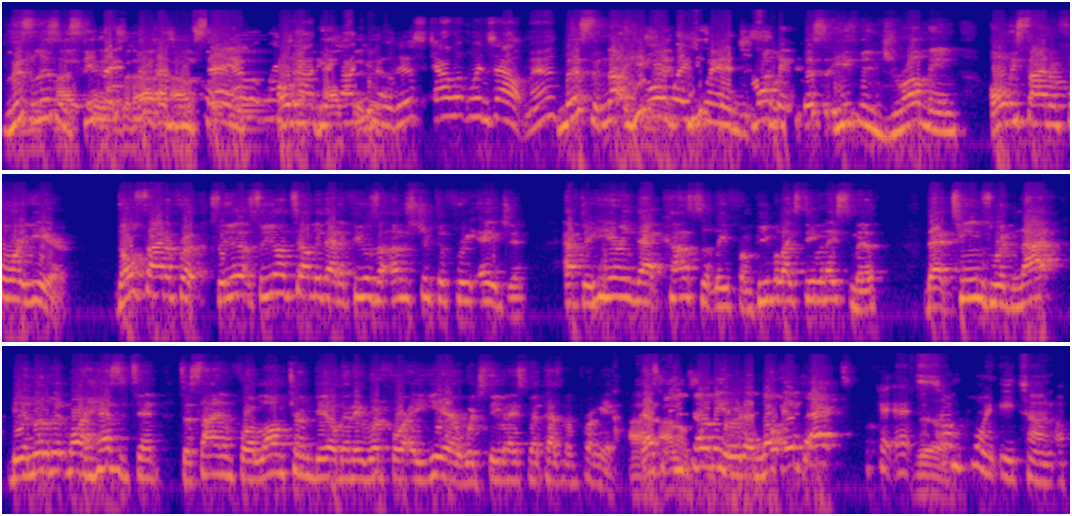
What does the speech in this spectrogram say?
Listen, listen. Steve A. Smith has been saying, talent wins out. You know this. Talent wins out, man. Listen, no, he's always been, wins. drumming. Listen, he's been drumming. Only sign him for a year. Don't sign him for. So you so you're gonna tell me that if he was an unrestricted free agent, after hearing that constantly from people like Stephen A. Smith, that teams would not be a little bit more hesitant to sign him for a long-term deal than they would for a year, which Stephen A. Smith has been permeating. That's I, what you're telling me. That no impact. Okay, at Zero. some point, Etan,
